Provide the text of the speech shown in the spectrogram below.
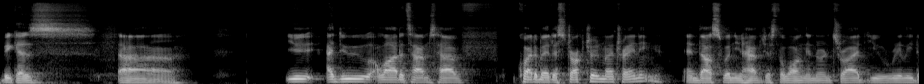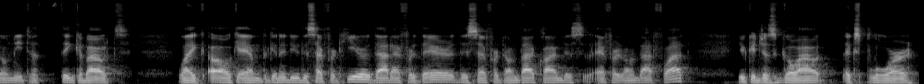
because uh, you, I do a lot of times have quite a bit of structure in my training, and thus when you have just a long endurance ride, you really don't need to think about like, oh, okay, I'm gonna do this effort here, that effort there, this effort on that climb, this effort on that flat. You can just go out, explore,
